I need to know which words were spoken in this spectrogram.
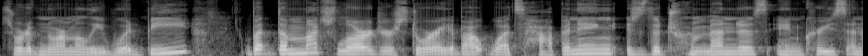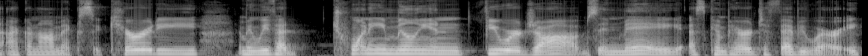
sort of normally would be. But the much larger story about what's happening is the tremendous increase in economic security. I mean, we've had 20 million fewer jobs in May as compared to February,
